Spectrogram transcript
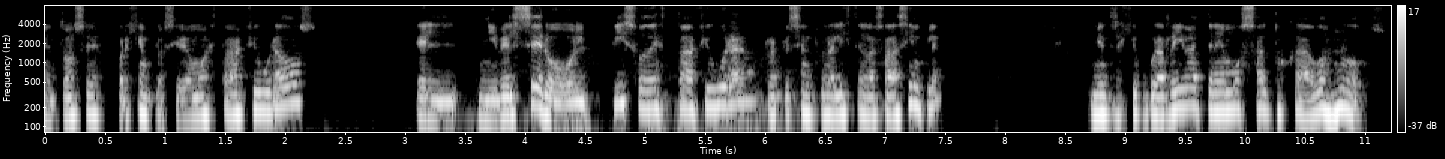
Entonces, por ejemplo, si vemos esta figura 2, el nivel 0 o el piso de esta figura representa una lista enlazada simple, mientras que por arriba tenemos saltos cada dos nodos.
